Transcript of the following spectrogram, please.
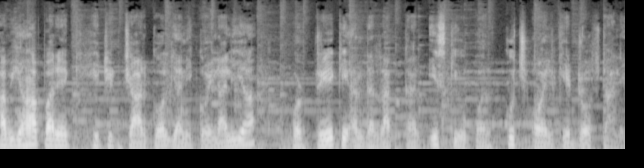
अब यहाँ पर एक हीटेड चारकोल यानी कोयला लिया और ट्रे के अंदर रख कर इसके ऊपर कुछ ऑयल के ड्रॉप्स डाले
